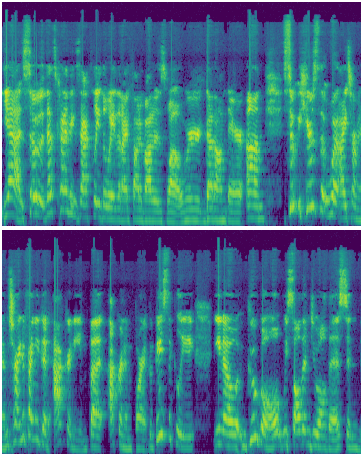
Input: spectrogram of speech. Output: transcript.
Yeah, so that's kind of exactly the way that I thought about it as well. We're dead on there. Um, so here's the what I term it. I'm trying to find a good acronym, but acronym for it. But basically, you know, Google, we saw them do all this, and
